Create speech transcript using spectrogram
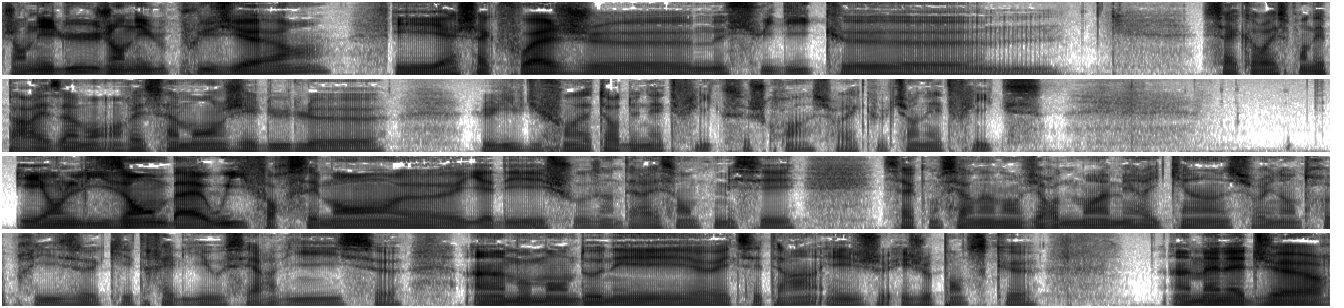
J'en ai lu, j'en ai lu plusieurs et à chaque fois, je me suis dit que euh, ça correspondait pas récemment. Récemment, j'ai lu le, le livre du fondateur de Netflix, je crois, sur la culture Netflix et en le lisant, bah oui, forcément, euh, il y a des choses intéressantes, mais c'est ça concerne un environnement américain sur une entreprise qui est très liée au service euh, à un moment donné, euh, etc. Et je, pense que un manager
